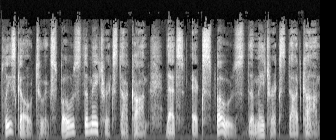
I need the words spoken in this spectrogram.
please go to exposethematrix.com. That's exposethematrix.com.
